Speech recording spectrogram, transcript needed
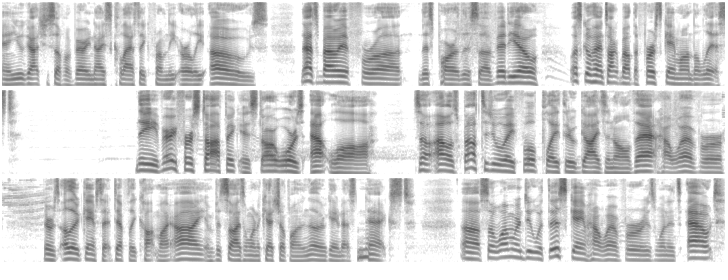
and you got yourself a very nice classic from the early O's. That's about it for uh, this part of this uh, video. Let's go ahead and talk about the first game on the list. The very first topic is Star Wars Outlaw. So I was about to do a full playthrough guides and all that. However, there's other games that definitely caught my eye. And besides, I want to catch up on another game that's next. Uh, so what I'm going to do with this game, however, is when it's out,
